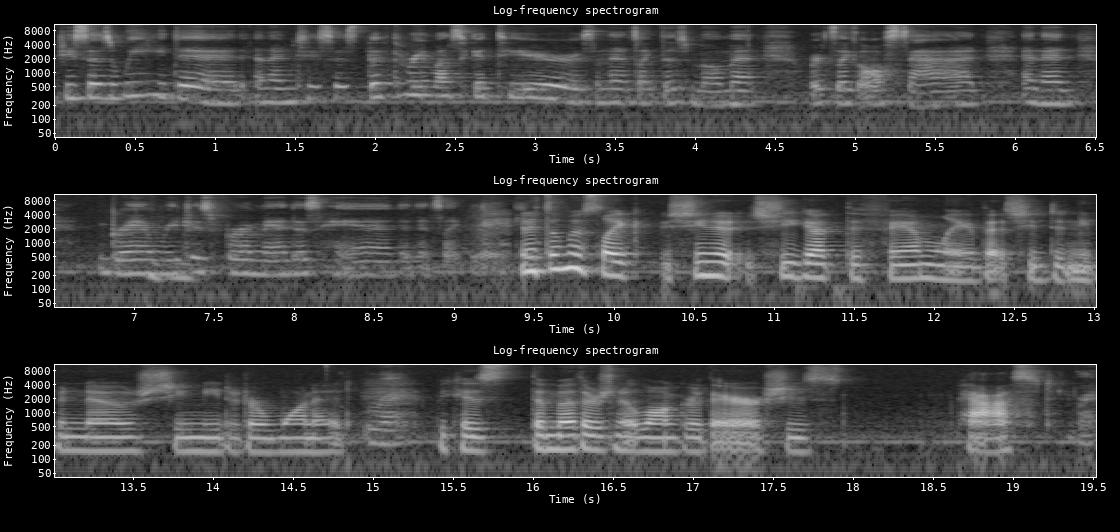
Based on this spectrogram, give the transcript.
She says, "We did," and then she says, "The Three Musketeers." And then it's like this moment where it's like all sad, and then Graham reaches for Amanda's hand, and it's like And it's almost like she kn- she got the family that she didn't even know she needed or wanted right, because the mother's no longer there. She's passed. right.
